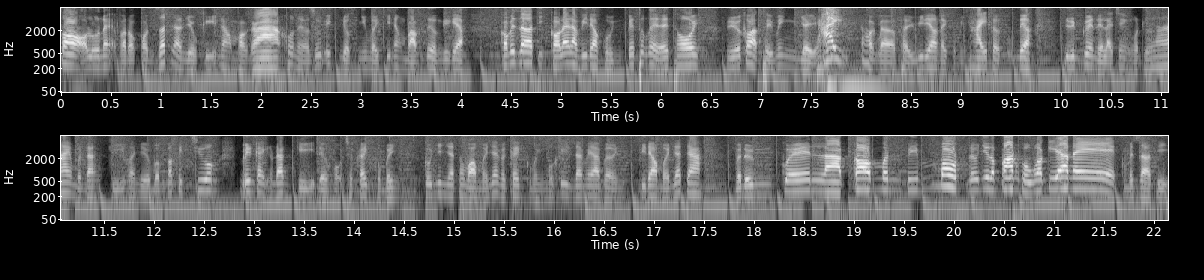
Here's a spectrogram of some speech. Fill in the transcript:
sọ luôn đấy. Và nó còn rất là nhiều kỹ năng mà gà không thể nào giúp ích được như mấy kỹ năng bám tường kia kìa. Còn bây giờ thì có lẽ là video của mình kết thúc tại đây thôi. Nếu các bạn thấy mình nhảy hay, hoặc là thấy video này của mình hay thôi cũng được, thì đừng quên để lại cho mình một like, một đăng ký và nhớ bấm vào cái chuông bên cạnh đăng ký để ủng hộ cho kênh của mình, cũng như nhận thông báo mới nhất về kênh của mình mỗi khi ra video mới nhất nha. Và đừng quên là comment phím một, nếu như là fan của kia nè. Còn bây giờ thì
